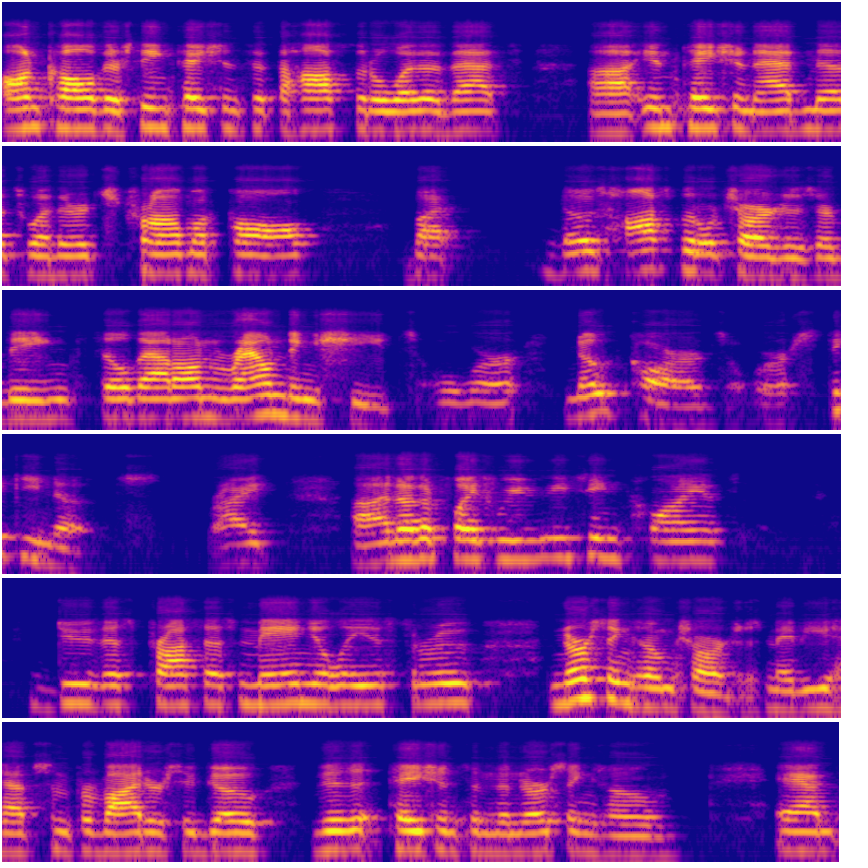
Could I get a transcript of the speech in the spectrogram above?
on call, they're seeing patients at the hospital, whether that's uh, inpatient admits, whether it's trauma call, but those hospital charges are being filled out on rounding sheets or note cards or sticky notes, right? Uh, another place we, we've seen clients do this process manually is through nursing home charges. Maybe you have some providers who go visit patients in the nursing home. And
